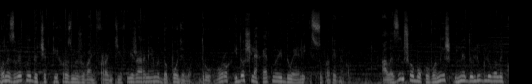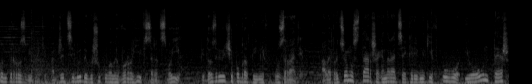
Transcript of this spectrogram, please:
Вони звикли до чітких розмежувань фронтів між арміями, до поділу друг ворог і до шляхетної дуелі із супротивником. Але з іншого боку, вони ж недолюблювали контррозвідників, адже ці люди вишукували ворогів серед своїх, підозрюючи побратимів у зраді. Але при цьому старша генерація керівників УВО і ОУН теж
